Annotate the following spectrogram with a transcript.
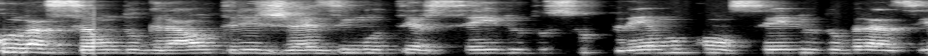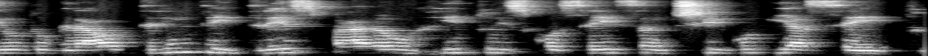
Colação do grau 33 do Supremo Conselho do Brasil do grau 33 para o rito escocês antigo e aceito.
